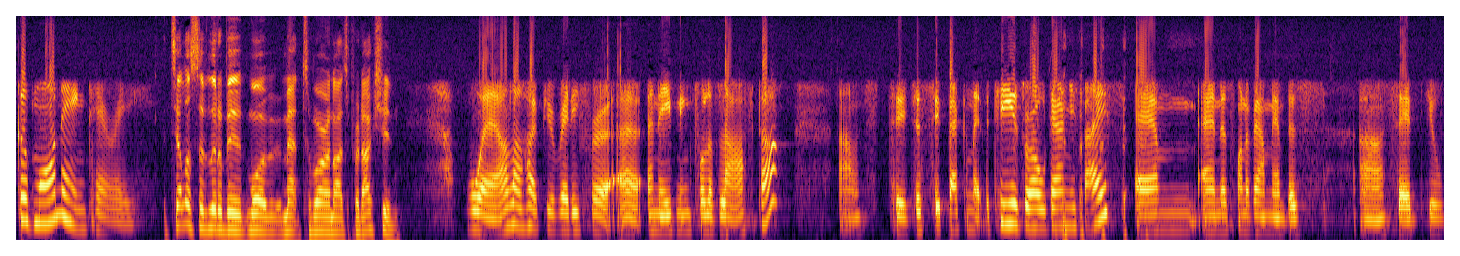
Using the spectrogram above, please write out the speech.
Good morning, Terry. Tell us a little bit more about tomorrow night's production. Well, I hope you're ready for a, an evening full of laughter. Um, to just sit back and let the tears roll down your face. Um, and as one of our members uh, said, you'll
